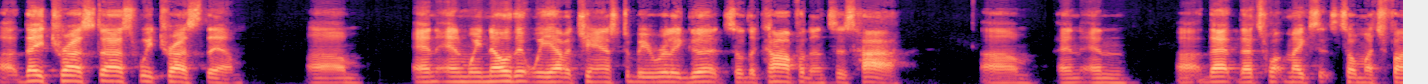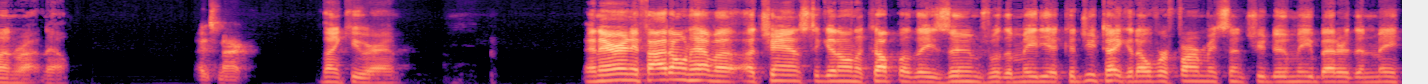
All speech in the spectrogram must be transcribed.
uh, they trust us, we trust them. Um, and, and we know that we have a chance to be really good. So the confidence is high. Um, and and uh, that, that's what makes it so much fun right now. Thanks, Mack. Thank you, Aaron. And Aaron, if I don't have a, a chance to get on a couple of these Zooms with the media, could you take it over for me since you do me better than me?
